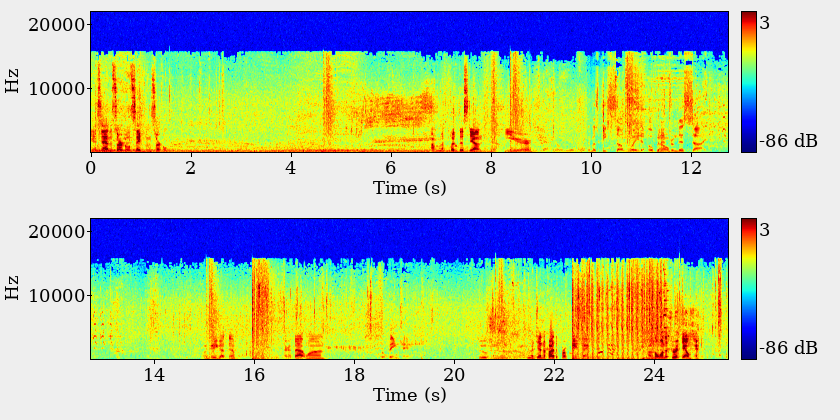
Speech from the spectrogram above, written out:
Yeah, stand in the circle. It's safe in the circle. I'm gonna put this down here. There must be some way to open No. it from this side. Okay, you got them. I got that one. Propane tank. Who, who identified the propane tank? I'm the one that threw it down there.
